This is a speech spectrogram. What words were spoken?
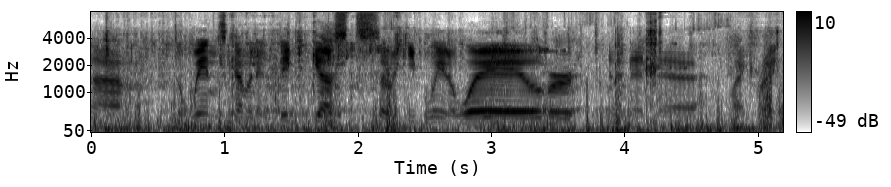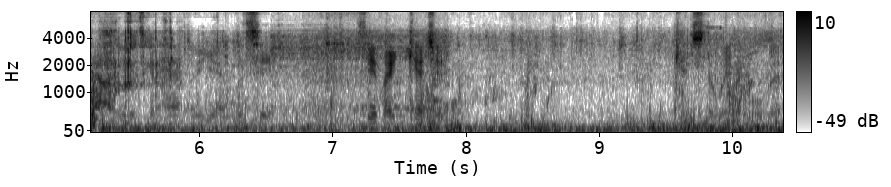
Um, the wind's coming in big gusts, so we keep leaning way over, and then, uh, like right now, I think it's gonna happen again. Let's see. See if I can catch it. Catch the wind a little bit.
